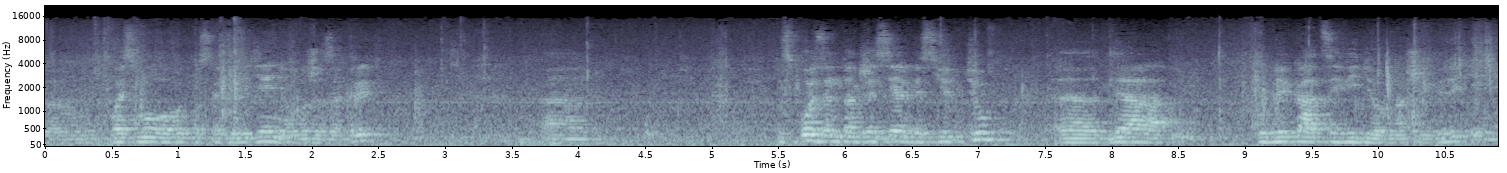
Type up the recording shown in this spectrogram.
э, восьмого выпуска бюллетеня, он уже закрыт. Э, Используем также сервис YouTube э, для публикации видео в наших бюллетенях.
